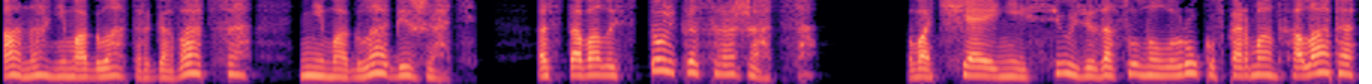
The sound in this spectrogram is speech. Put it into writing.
Она не могла торговаться, не могла бежать. Оставалось только сражаться. В отчаянии Сьюзи засунула руку в карман халата,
